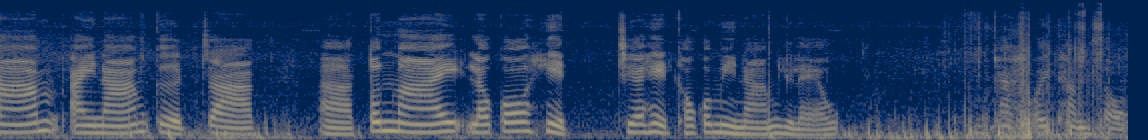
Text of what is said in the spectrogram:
น้ำไอ้น้ำเกิดจาก ต้นไม้แล้วก็เห็ดเชื้อเห็ดเขาก็มีน้ำอยู่แล้วนะคะไว้ทำสอง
